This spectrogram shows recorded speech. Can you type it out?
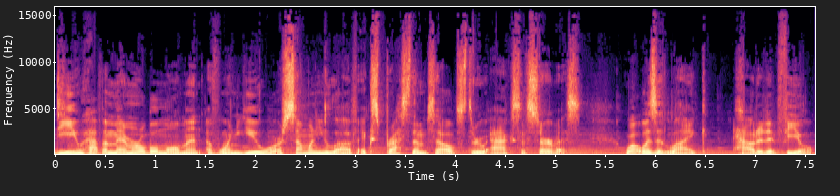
Do you have a memorable moment of when you or someone you love expressed themselves through acts of service? What was it like? How did it feel?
